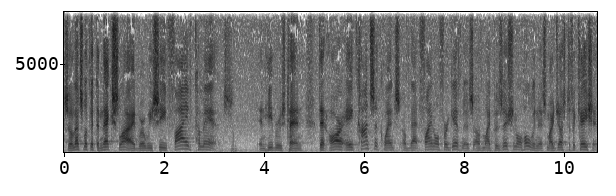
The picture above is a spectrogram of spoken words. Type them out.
So let's look at the next slide where we see five commands in Hebrews 10 that are a consequence of that final forgiveness of my positional holiness, my justification.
